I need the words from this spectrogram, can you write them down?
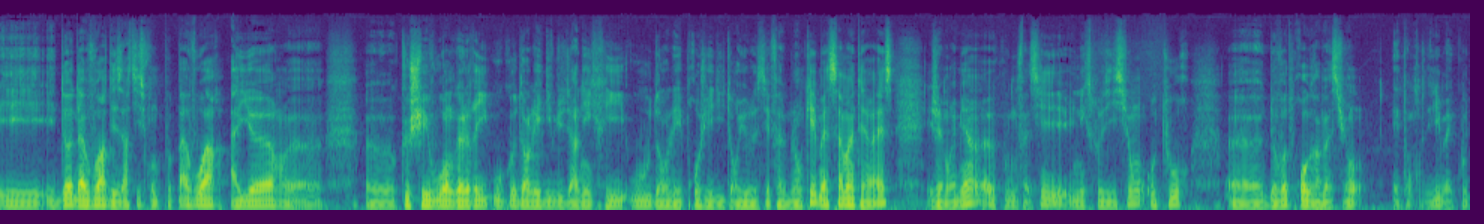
et, donnent à voir des artistes qu'on ne peut pas voir ailleurs que chez vous en galerie ou que dans les livres du Dernier Cri ou dans les projets éditoriaux de Stéphane Blanquet, ben, ça m'intéresse et j'aimerais bien que vous nous fassiez une exposition autour de votre programmation. Et donc on s'est dit, bah, écoute,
